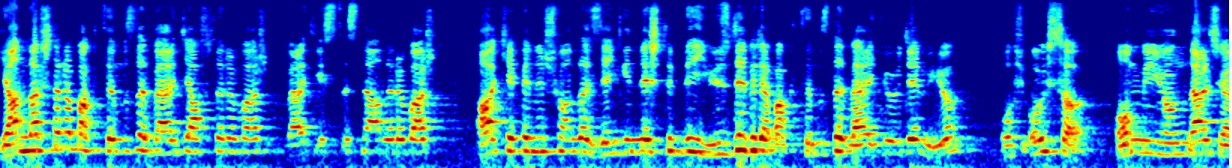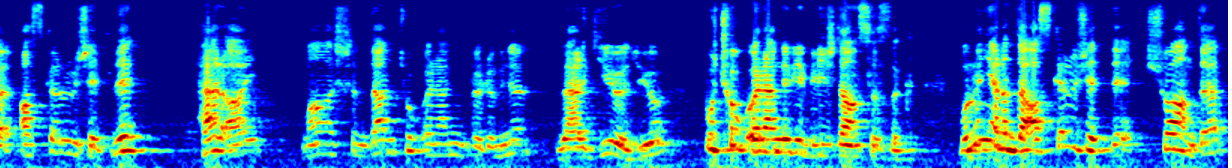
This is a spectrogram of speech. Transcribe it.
Yandaşlara baktığımızda vergi afları var, vergi istisnaları var. AKP'nin şu anda zenginleştirdiği yüzde bile baktığımızda vergi ödemiyor. Oysa 10 milyonlarca asgari ücretli her ay maaşından çok önemli bölümünü vergiye ödüyor. Bu çok önemli bir vicdansızlık. Bunun yanında asgari ücretli şu anda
